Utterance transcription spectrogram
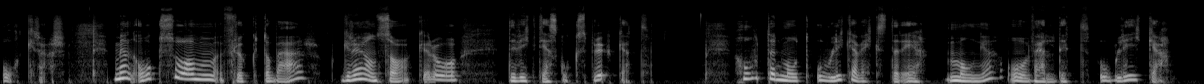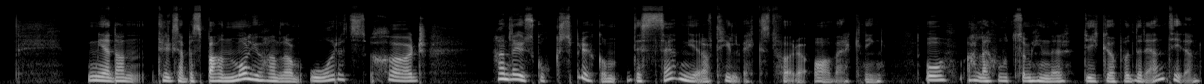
åkrar. Men också om frukt och bär, grönsaker och det viktiga skogsbruket. Hoten mot olika växter är många och väldigt olika. Medan till exempel spannmål ju handlar om årets skörd handlar ju skogsbruk om decennier av tillväxt före avverkning och alla hot som hinner dyka upp under den tiden.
